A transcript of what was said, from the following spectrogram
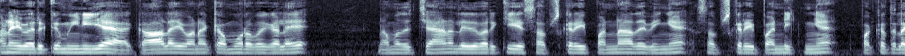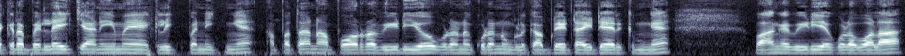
அனைவருக்கும் இனிய காலை வணக்கம் உறவுகளே. நமது சேனல் இது வரைக்கும் சப்ஸ்கிரைப் பண்ணாதவங்க சப்ஸ்கிரைப் பண்ணிக்கங்க. பக்கத்தில் இருக்கிற பெல் ஐக்கானையுமே கிளிக் பண்ணிக்கங்க. அப்போ தான் நான் போடுற வீடியோ உடனுக்குடன் உங்களுக்கு அப்டேட் ஆகிட்டே இருக்குங்க. வாங்க வீடியோக்குள்ளே போகலாம்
